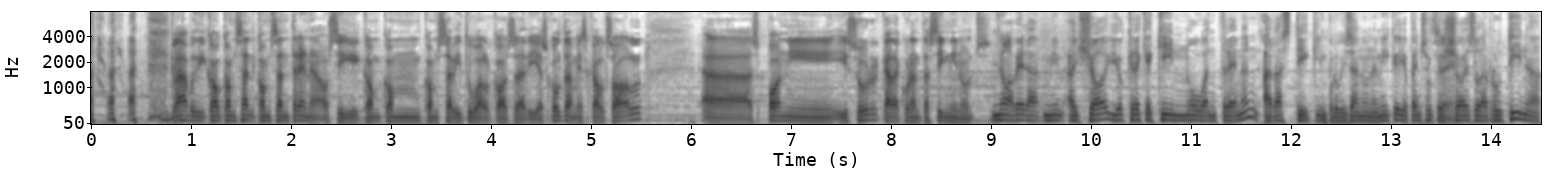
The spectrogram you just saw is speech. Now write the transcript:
Clar, vull dir, com, com s'en- com s'entrena? O sigui, com, com, com s'habitua el cos a dir, escolta, més que el sol eh, es pon i, i surt cada 45 minuts. No, a veure, mi- això jo crec que aquí no ho entrenen, ara estic improvisant una mica, jo penso que Sí. això és la rutina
